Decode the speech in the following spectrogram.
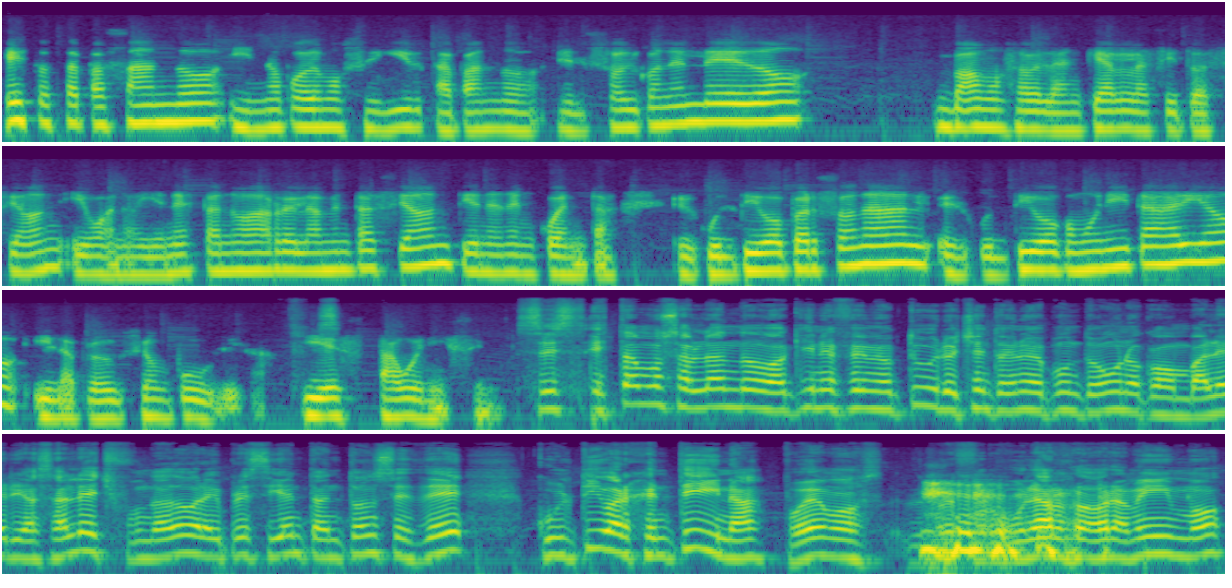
esto está pasando y no podemos seguir tapando el sol con el dedo, vamos a blanquear la situación y bueno, y en esta nueva reglamentación tienen en cuenta el cultivo personal, el cultivo comunitario y la producción pública. Y está buenísimo. Estamos hablando aquí en FM Octubre 89.1 con Valeria Salech, fundadora y presidenta entonces de Cultiva Argentina. Podemos reformularlo ahora mismo.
